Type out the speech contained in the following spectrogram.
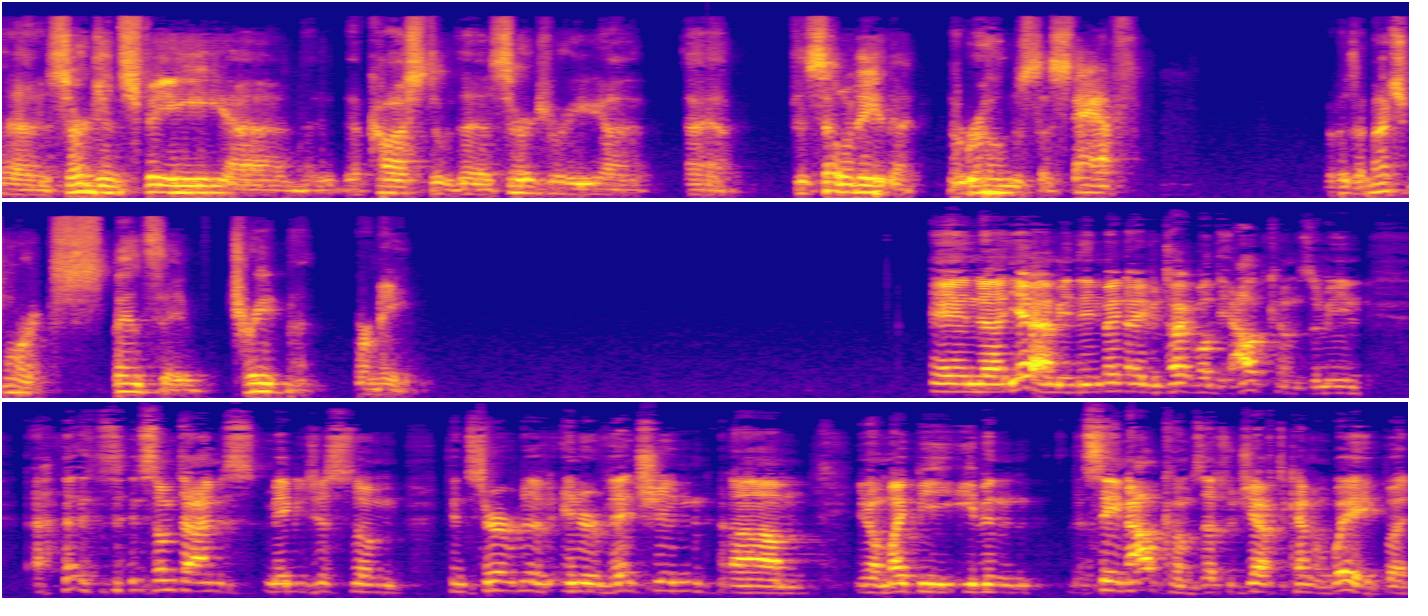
uh, uh, surgeon's fee, uh, the, the, cost of the surgery uh, uh, facility, the, the rooms, the staff. It was a much more expensive treatment for me. And uh, yeah, I mean, they might not even talk about the outcomes. I mean, sometimes maybe just some conservative intervention, um, you know, might be even the same outcomes. That's what you have to kind of weigh. But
